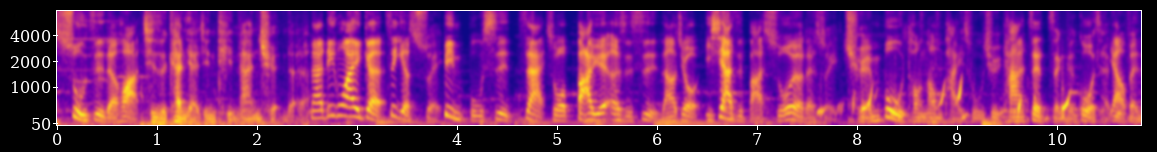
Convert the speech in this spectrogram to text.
数字的话，其实看起来已经挺安全的了。那另外一个，这个水并不是在说八月二十四，然后就一下子把所有的水全部通通排出去，它这整个过程要分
